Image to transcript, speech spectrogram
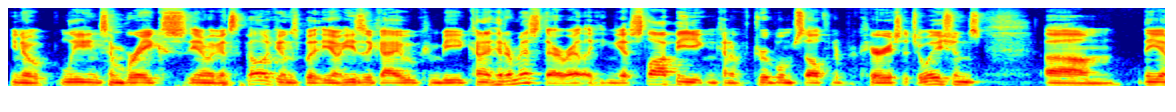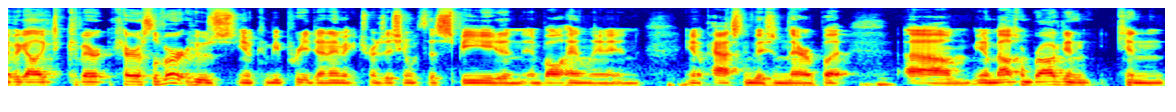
you know, leading some breaks, you know, against the Pelicans, but you know, he's a guy who can be kind of hit or miss there, right? Like he can get sloppy, he can kind of dribble himself into precarious situations. Um, then you have a guy like Caris LeVert, who's you know can be pretty dynamic in transition with his speed and, and ball handling and you know passing vision there. But um, you know Malcolm Brogdon can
